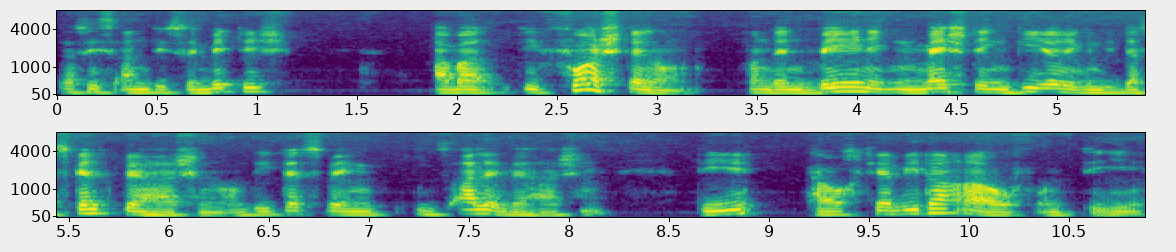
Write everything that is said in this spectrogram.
das ist antisemitisch. Aber die Vorstellung von den wenigen mächtigen Gierigen, die das Geld beherrschen und die deswegen uns alle beherrschen, die taucht ja wieder auf. Und die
